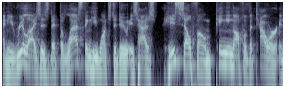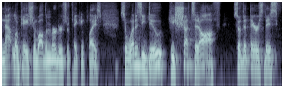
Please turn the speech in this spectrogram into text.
and he realizes that the last thing he wants to do is has his cell phone pinging off of a tower in that location while the murders are taking place. So what does he do? He shuts it off so that there's this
